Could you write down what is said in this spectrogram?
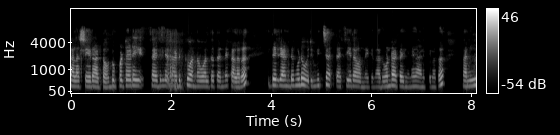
കളർ ഷെയ്ഡ് ആട്ടോ ദുപ്പട്ടയുടെ സൈഡിൽ നടുക്ക് വന്ന പോലത്തെ തന്നെ കളറ്. ഇത് രണ്ടും കൂടെ ഒരുമിച്ച് അറ്റാച്ച് ചെയ്താ വന്നേക്കുന്നത്. അതുകൊണ്ടാട്ടോ ഇങ്ങനെ കാണിക്കുന്നത്. നല്ല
